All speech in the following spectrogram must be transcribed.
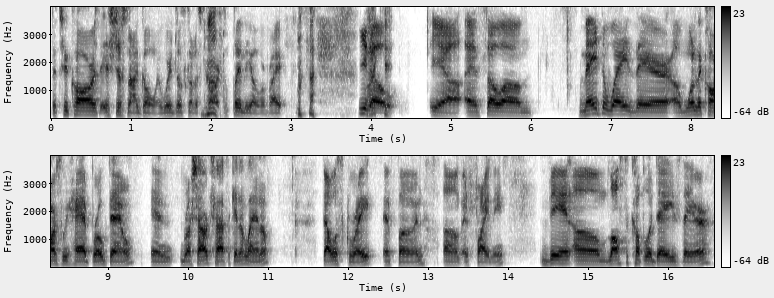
the two cars, it's just not going. We're just going to start completely over, right? you know, like yeah. And so, um, made the way there. Uh, one of the cars we had broke down in rush hour traffic in Atlanta. That was great and fun um, and frightening. Then um, lost a couple of days there.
